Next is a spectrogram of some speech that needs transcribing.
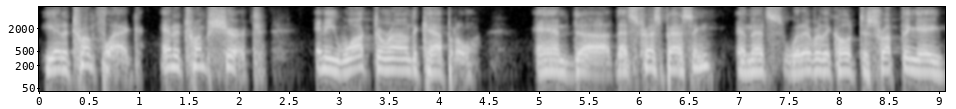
He had a Trump flag and a Trump shirt, and he walked around the Capitol, and uh, that's trespassing, and that's whatever they call it, disrupting a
